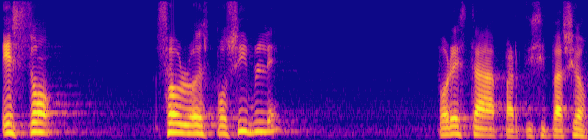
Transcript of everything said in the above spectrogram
Esto solo es posible por esta participación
